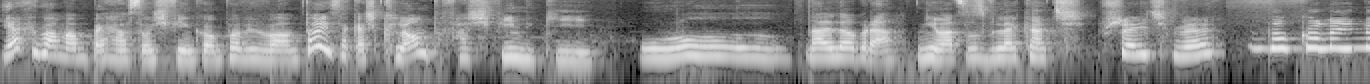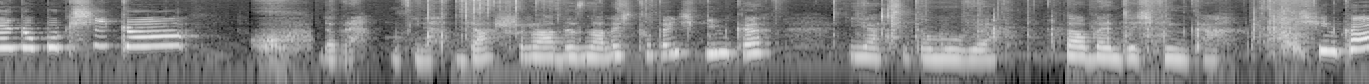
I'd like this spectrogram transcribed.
Ja chyba mam pecha z tą świnką, powiem wam. To jest jakaś klątwa świnki. Uuu. No ale dobra, Nie ma co zwlekać. Przejdźmy do kolejnego boksika. Uff, dobra, Mufina, dasz radę znaleźć tutaj świnkę? Ja ci to mówię. To będzie świnka. Świnko?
